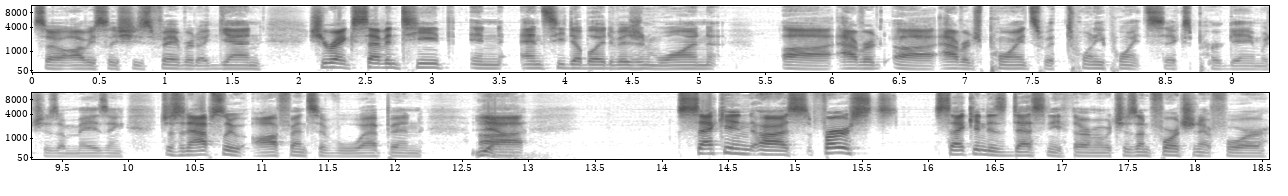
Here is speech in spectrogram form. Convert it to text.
So obviously she's favored again. She ranked 17th in NCAA Division One. Uh, average uh, average points with 20.6 per game, which is amazing. Just an absolute offensive weapon. Yeah. Uh, second uh first second is destiny thurman which is unfortunate for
